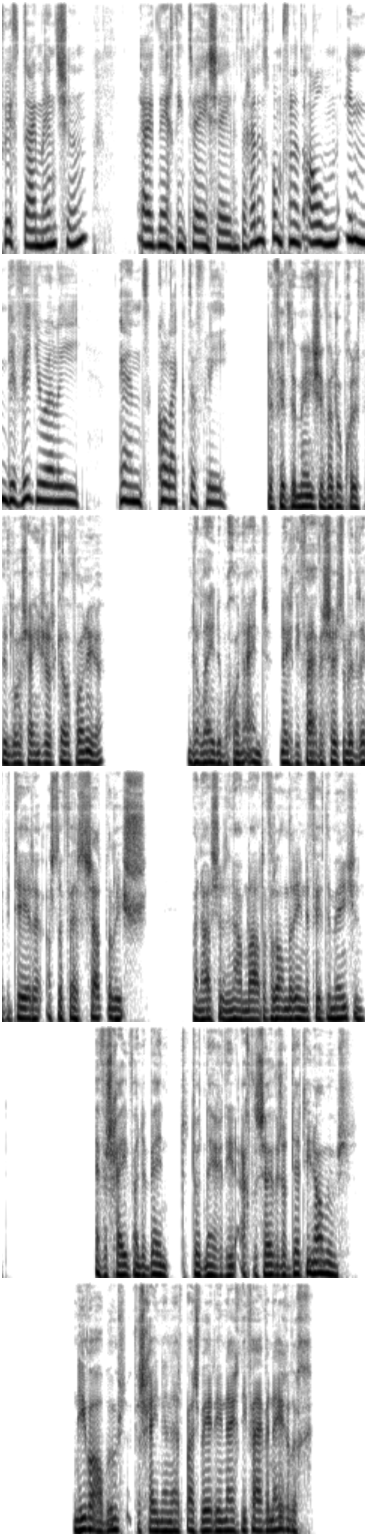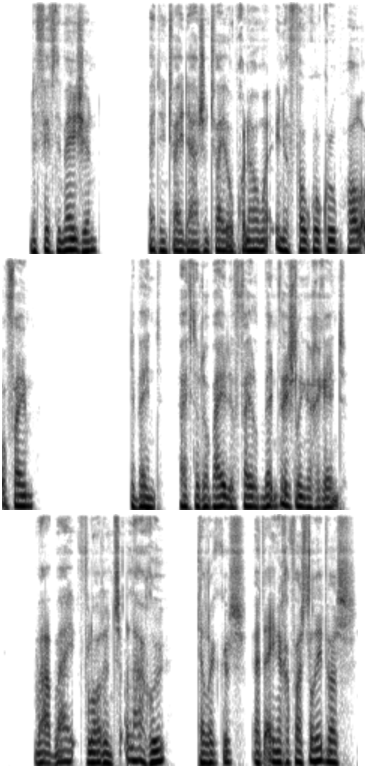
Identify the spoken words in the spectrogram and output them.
Fifth Dimension uit 1972. En het komt van het album Individually and Collectively. De Fifth Dimension werd opgericht in Los Angeles, Californië. De leden begonnen eind 1965 met repeteren als de Versatilis, waarna ze de naam laten veranderen in de Fifth Dimension. En verscheen van de band tot 1978 13 albums. Nieuwe albums verschenen net pas weer in 1995. De Fifth Dimension werd in 2002 opgenomen in de Vocal Group Hall of Fame. De band heeft tot op heden veel bandwisselingen gekend, waarbij Florence LaRue telkens het enige vaste lid was.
